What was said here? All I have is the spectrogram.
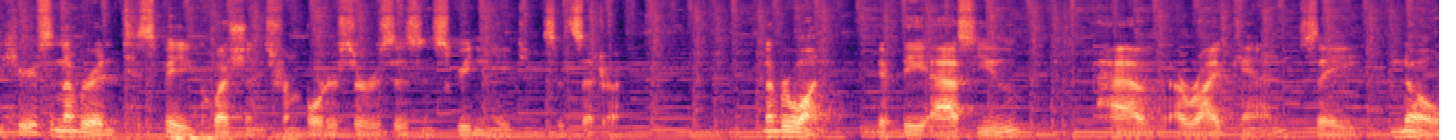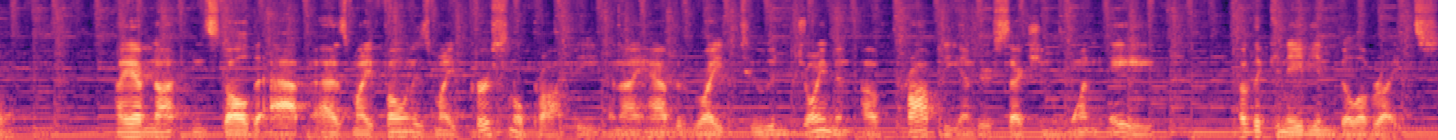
Here's a number of anticipated questions from border services and screening agents, etc. Number one, if they ask you have ArriveCAN, say no. I have not installed the app as my phone is my personal property and I have the right to enjoyment of property under Section 1A of the Canadian Bill of Rights.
